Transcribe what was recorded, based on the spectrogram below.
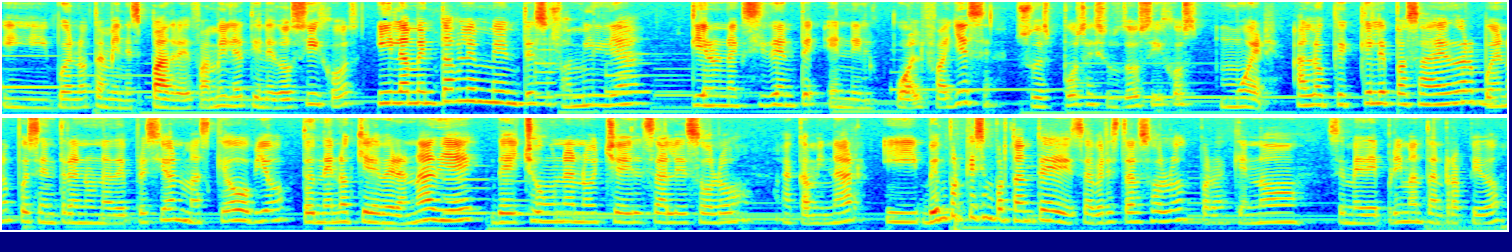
y bueno, también es padre de familia, tiene dos hijos y lamentablemente su familia tiene un accidente en el cual fallecen. Su esposa y sus dos hijos mueren. A lo que, ¿qué le pasa a Edward? Bueno, pues entra en una depresión más que obvio, donde no quiere ver a nadie. De hecho, una noche él sale solo a caminar y ven por qué es importante saber estar solo para que no se me depriman tan rápido.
